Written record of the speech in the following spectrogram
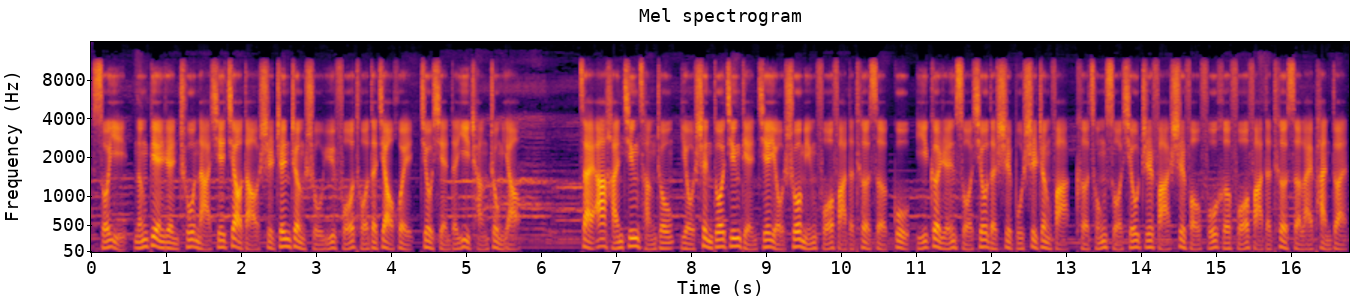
所以，能辨认出哪些教导是真正属于佛陀的教诲，就显得异常重要。在阿含经藏中有甚多经典，皆有说明佛法的特色，故一个人所修的是不是正法，可从所修之法是否符合佛法的特色来判断。《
